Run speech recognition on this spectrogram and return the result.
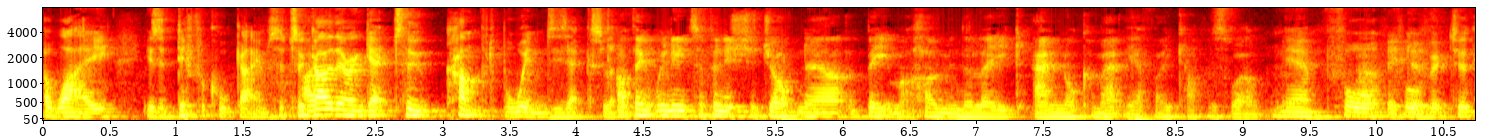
away is a difficult game. So to I- go there and get two comfortable wins is excellent. I think we need to finish the job now, beat them at home in the league, and knock them out the FA Cup as well. Yeah, four That'd four good. victories,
